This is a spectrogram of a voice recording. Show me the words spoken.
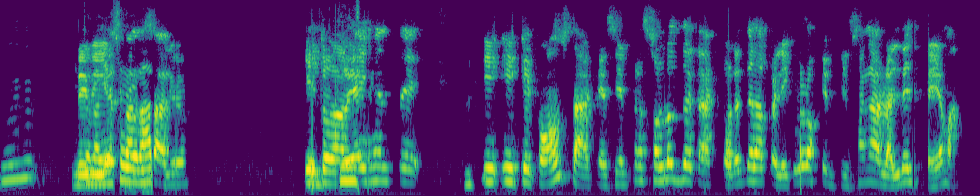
Ujú. Y todavía Viví cuando salió. Y El todavía hay 15. gente... Y, y que consta que siempre son los detractores de la película los que empiezan a hablar del tema.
